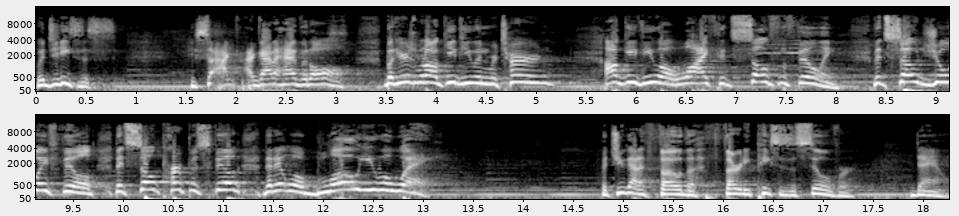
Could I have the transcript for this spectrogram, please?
with Jesus. He said, I, I gotta have it all. But here's what I'll give you in return. I'll give you a life that's so fulfilling, that's so joy filled, that's so purpose filled that it will blow you away. But you gotta throw the 30 pieces of silver down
